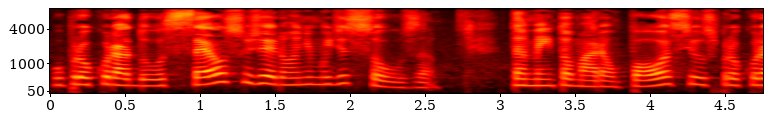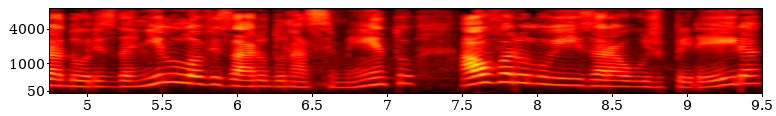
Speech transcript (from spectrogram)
o procurador Celso Jerônimo de Souza. Também tomaram posse os procuradores Danilo Lovisaro do Nascimento, Álvaro Luiz Araújo Pereira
